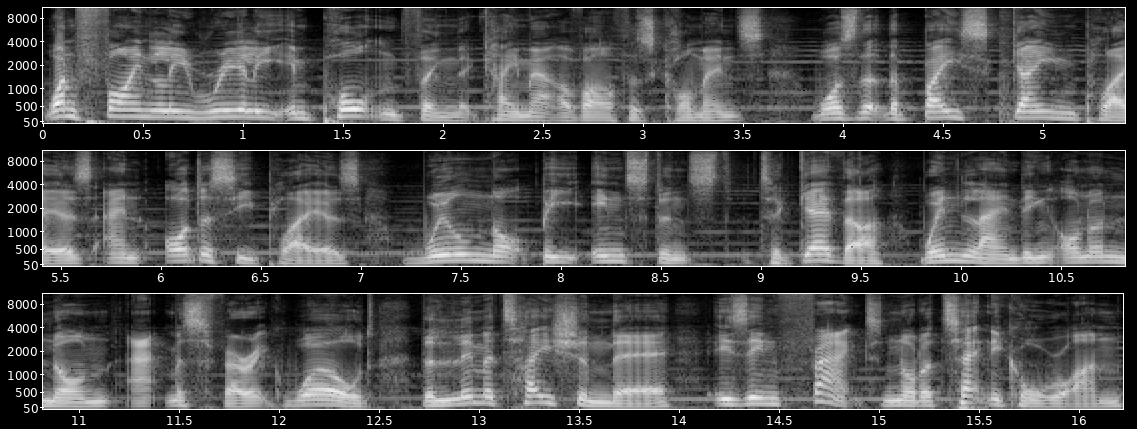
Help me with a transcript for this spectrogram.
One finally really important thing that came out of Arthurs comments was that the base game players and Odyssey players will not be instanced together when landing on a non-atmospheric world. The limitation there is in fact not a technical one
